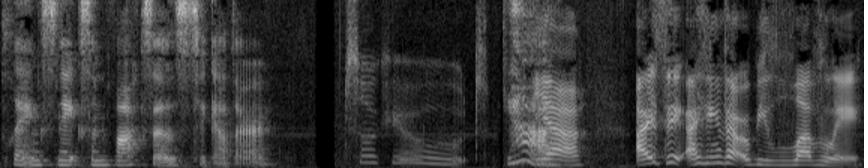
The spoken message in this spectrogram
playing snakes and foxes together. so cute. Yeah. Yeah. I think I think that would be lovely.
